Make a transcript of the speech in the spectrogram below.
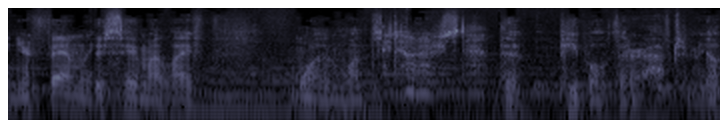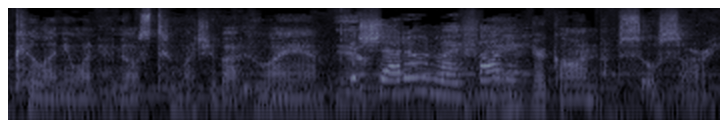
And your family. They saved my life more than once. I don't understand. The people that are after me. They'll kill anyone who knows too much about who I am. Yeah. The shadow and my father. Hey, you're gone. I'm so sorry.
